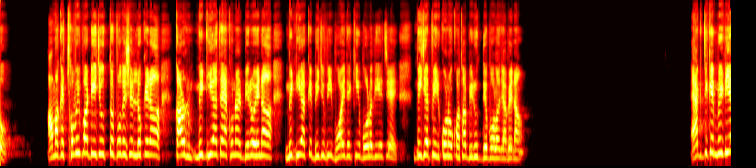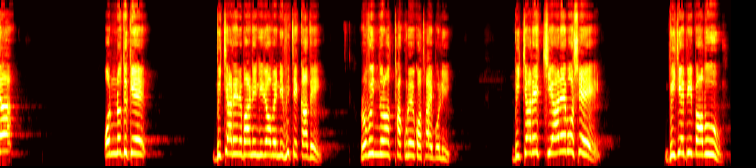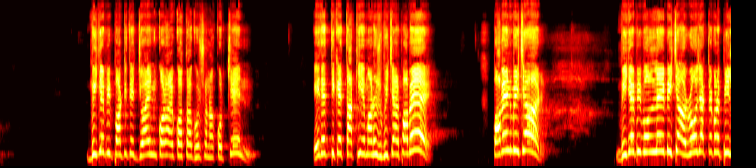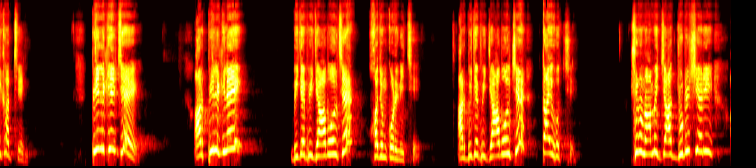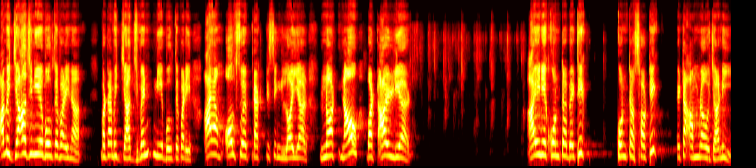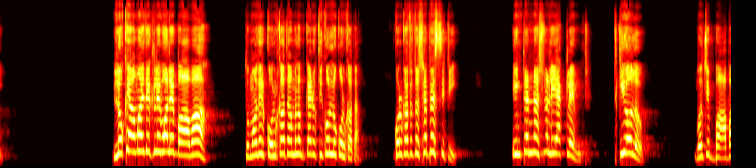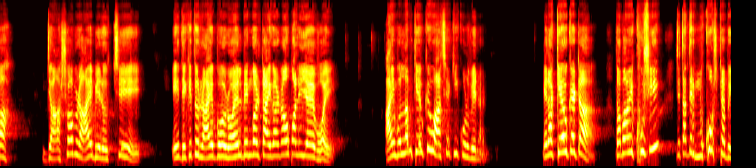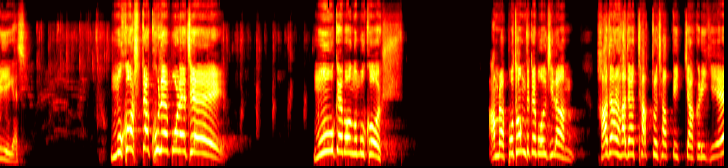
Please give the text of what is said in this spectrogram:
আমাকে ছবি পাঠিয়েছে উত্তরপ্রদেশের লোকেরা, কারণ মিডিয়াতে এখন আর বেরোয় না। মিডিয়াকে বিজেপি ভয় দেখিয়ে বলে দিয়েছে, বিজেপির কোনো কথা বিরুদ্ধে বলা যাবে না। একদিকে মিডিয়া, অন্যদিকে বিচারের বাণী নীরবে নিভিতে কাঁদে। রবীন্দ্রনাথ ঠাকুরের কথাই বলি, বিচারের চেয়ারে বসে বিজেপি বাবু, বিজেপি পার্টিতে জয়েন করার কথা ঘোষণা করছেন। এদের দিকে তাকিয়ে মানুষ বিচার পাবে? পাবেন বিচার? বিজেপি বললেই বিচার, রোজ একটা করে পিল খাচ্ছে। পিল গিলছে। আর পিল গিলেই বিজেপি যা বলছে হজম করে নিচ্ছে। আর বিজেপি যা বলছে তাই হচ্ছে। শুনুন, আমি জাজ জুডিশিয়ারি আমি জাজ নিয়ে বলতে পারি না বাট আমি জাজমেন্ট নিয়ে বলতে পারি। I am also a practicing lawyer not now but earlier আইনে কোনটা বেঠিক কোনটা সঠিক, এটা আমরাও জানি। লোকে আমায় দেখলে বলে, বাবা, তোমাদের কলকাতা? আমলাম কেন? কি করল কলকাতা? কলকাতা তো সেফেস্ট সিটি ইন্টারন্যাশনালি অ্যাক্লেমড কি হলো? বলছে, বাবা, যা সব রায় বেরোচ্ছে, এ দেখে তো রায় রয়্যাল বেঙ্গল টাইগাররাও পালিয়ে যায় ভয়ে। আমি বললাম, কেউ কেউ আছে, কি করবে না? এরা কেউ কেটা? তবে আমি খুশি যে তাদের মুখোশটা বেরিয়ে গেছে। মুখোশটা খুলে পড়েছে। মুখ এবং মুখোশ। আমরা প্রথম থেকে বলছিলাম, হাজার হাজার ছাত্রছাত্রীর চাকরি গিয়ে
